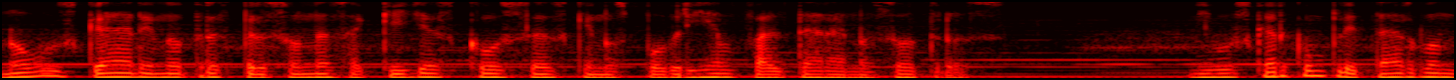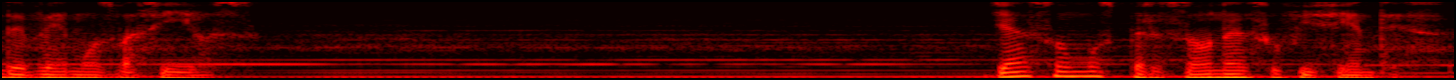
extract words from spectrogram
No buscar en otras personas aquellas cosas que nos podrían faltar a nosotros, ni buscar completar donde vemos vacíos. ya somos personas suficientes,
